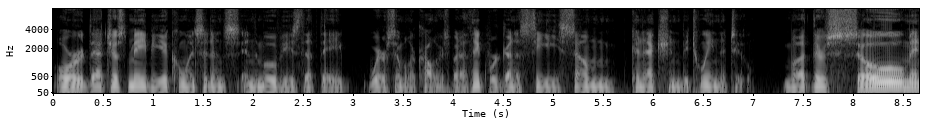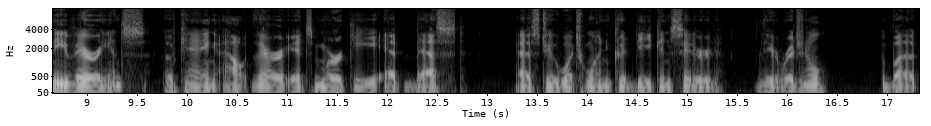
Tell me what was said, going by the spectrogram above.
or that just may be a coincidence in the movies that they wear similar colors. But I think we're going to see some connection between the two. But there's so many variants of Kang out there, it's murky at best as to which one could be considered the original. But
